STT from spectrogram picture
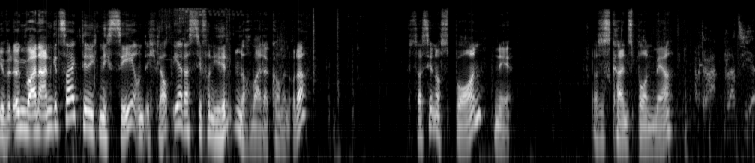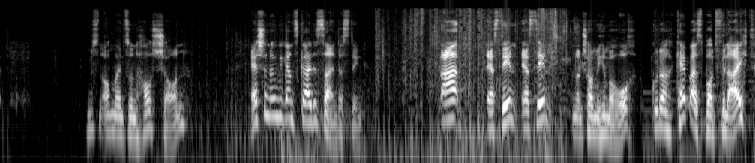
Hier wird irgendwo einer angezeigt, den ich nicht sehe. Und ich glaube eher, dass die von hier hinten noch weiterkommen, oder? Ist das hier noch Spawn? Nee. Das ist kein Spawn mehr. Wir müssen auch mal in so ein Haus schauen. Er ist schon irgendwie ganz geil Design, das Ding. Ah, erst den, erst den. Und dann schauen wir hier mal hoch. Guter Camper-Spot vielleicht.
